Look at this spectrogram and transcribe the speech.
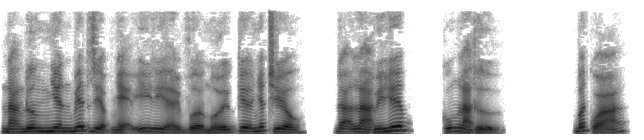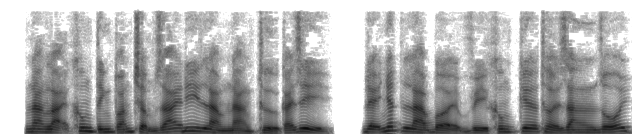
nàng đương nhiên biết Diệp nhẹ y y vừa mới kia nhất chiêu, đã là uy hiếp, cũng là thử. Bất quá, nàng lại không tính toán chậm rãi đi làm nàng thử cái gì, đệ nhất là bởi vì không kia thời gian dối,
